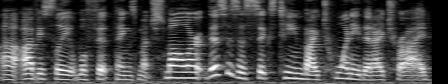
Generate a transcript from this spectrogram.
Uh, obviously, it will fit things much smaller. This is a 16 by 20 that I tried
